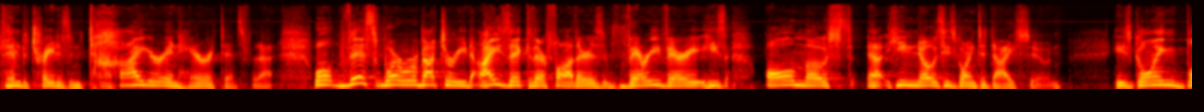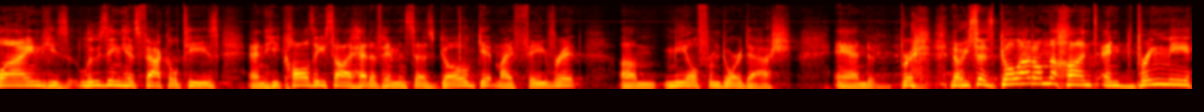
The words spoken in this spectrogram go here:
him to trade his entire inheritance for that. Well, this, where we're about to read, Isaac, their father, is very, very, he's almost, uh, he knows he's going to die soon. He's going blind, he's losing his faculties, and he calls Esau ahead of him and says, Go get my favorite um, meal from DoorDash. And br- no, he says, Go out on the hunt and bring me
